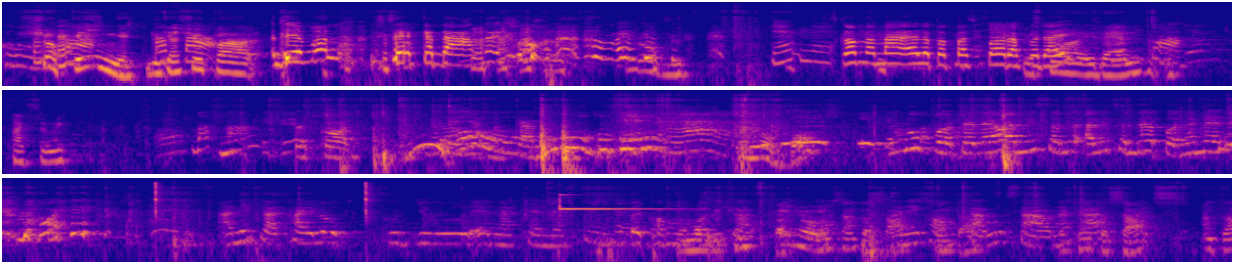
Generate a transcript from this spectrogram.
kom. Shopping! Du kan köpa... เดี๋ยวว่าเสกกระดาษเลยกูไม่ก็ Ska mamma eller pappa spara för Jag dig? sparar i den. Tack så mycket. เปิดก่อนไม่ได้เยอะเหมือนกัน En robot. ลูกเปิดไปแล้วอันนี้ซันอเล็กซานเดอร์เปิดให้แม่เรียบร้อย อันนี้จากใครลูก กูยูเอ็นนะแคนเลยให้เปิดของมึง Jag ก่อน måste ดีกว่า klippa เป็น tror jag. Måste hämta อันนี้ sax. ของจาก Vänta. ลูกสาวนะ Jag ska คะ hämta sax. Vänta.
